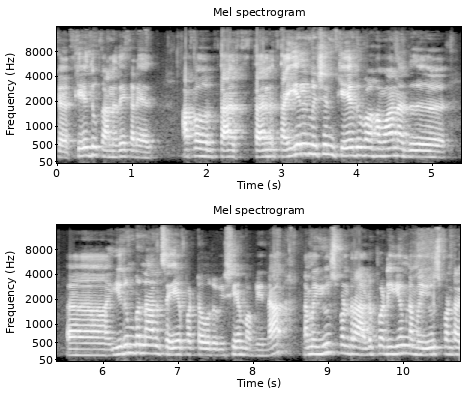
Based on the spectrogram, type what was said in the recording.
க- கேதுக்கானதே கிடையாது. அப்போ த த தையல் மிஷின் கேது பகவான் அது இரும்புனால் செய்யப்பட்ட ஒரு விஷயம் அப்படின்னா நம்ம யூஸ் பண்ணுற அடுப்படியும் நம்ம யூஸ் பண்ணுற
